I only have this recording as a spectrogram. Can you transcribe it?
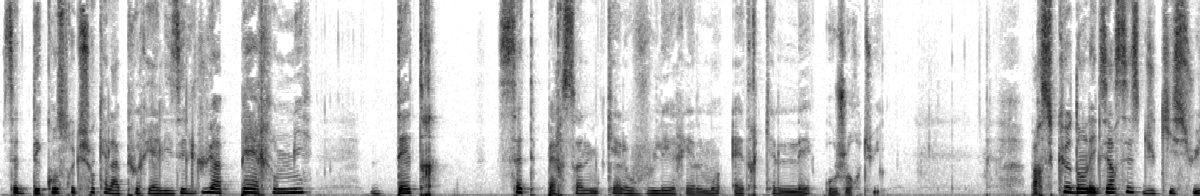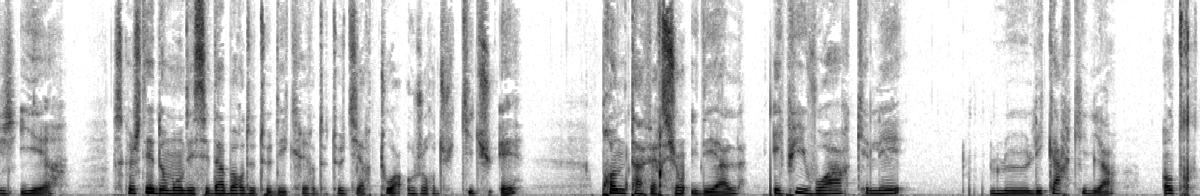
cette déconstruction qu'elle a pu réaliser lui a permis d'être cette personne qu'elle voulait réellement être, qu'elle l'est aujourd'hui. Parce que dans l'exercice du qui suis-je hier, ce que je t'ai demandé, c'est d'abord de te décrire, de te dire toi aujourd'hui qui tu es, prendre ta version idéale et puis voir quel est l'écart qu'il y a entre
